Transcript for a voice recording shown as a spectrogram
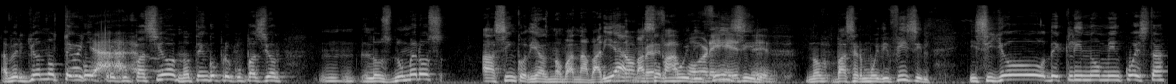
a ver, yo no tengo preocupación, no tengo preocupación. Mm, Los números a cinco días no van a variar, No va a ser muy difícil. No, va a ser muy difícil. Y si yo declino mi encuesta,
